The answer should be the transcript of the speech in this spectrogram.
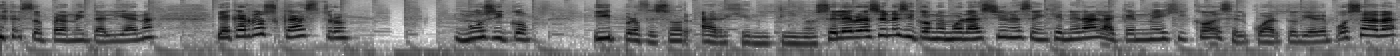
soprano italiana, y a Carlos Castro, músico y profesor argentino. Celebraciones y conmemoraciones en general acá en México es el cuarto día de posada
